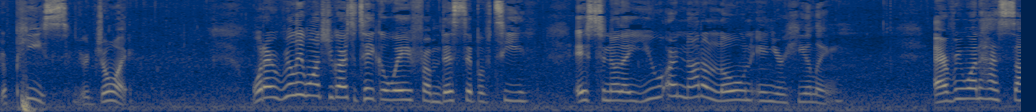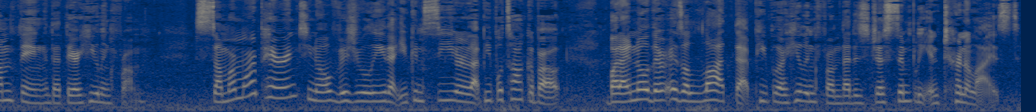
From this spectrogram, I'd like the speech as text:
your peace, your joy. What I really want you guys to take away from this sip of tea is to know that you are not alone in your healing. Everyone has something that they're healing from. Some are more apparent, you know, visually that you can see or that people talk about. But I know there is a lot that people are healing from that is just simply internalized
